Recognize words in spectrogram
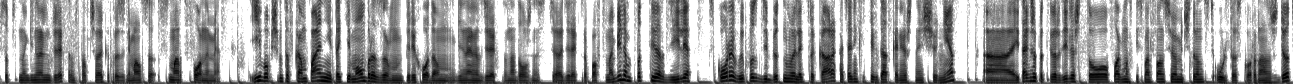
собственно, генеральным директором стал человек, который занимался смартфонами. И, в общем-то, в компании таким образом, переходом генерального директора на должность э, директора по автомобилям, подтвердили скорый выпуск дебютного электрокара, хотя никаких дат, конечно, еще нет. А, и также подтвердили, что флагманский смартфон Xiaomi 14 Ultra скоро нас ждет,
